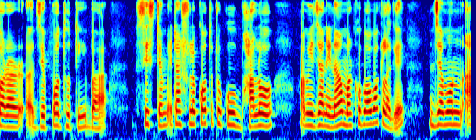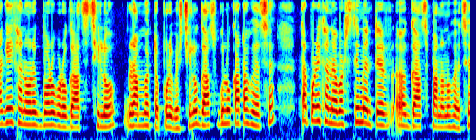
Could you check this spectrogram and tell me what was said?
করার যে পদ্ধতি বা সিস্টেম এটা আসলে কতটুকু ভালো আমি জানি না। আমার খুব অবাক লাগে। যেমন আগে এখানে অনেক বড় বড় গাছ ছিল, গ্রাম্য একটা পরিবেশ ছিল, গাছগুলো কাটা হয়েছে, তারপর এখানে আবার সিমেন্টের গাছ বানানো হয়েছে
